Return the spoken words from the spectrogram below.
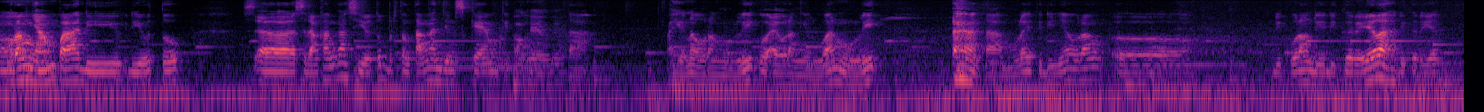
Oh. orang nyampah di di YouTube. Eh, sedangkan kan si YouTube bertentangan jeung scam gitu. Oke, oke. Tah, akhirnya orang ngulik eh orang ngiluan ngulik. Tah mulai tidinya orang eh, dikurang di di Korea lah di Korea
